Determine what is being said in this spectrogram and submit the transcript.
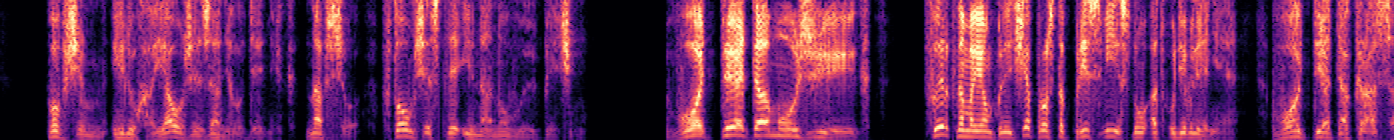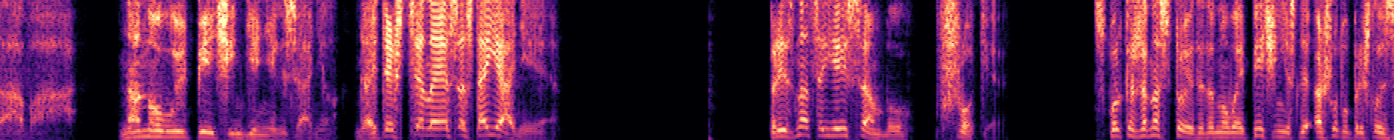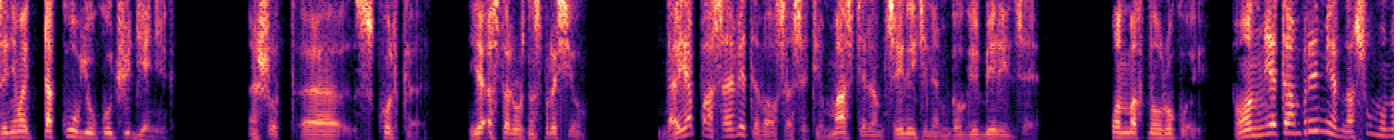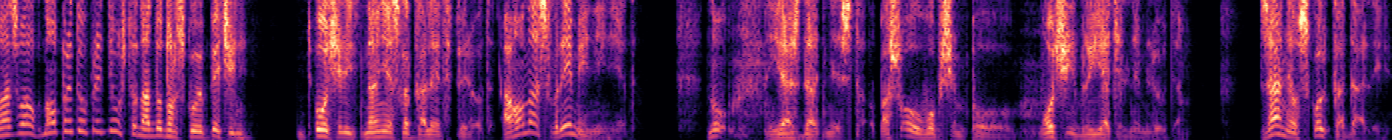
В общем, Илюха, я уже занял денег на все, в том числе и на новую печень. «Вот это мужик!» Фырк на моем плече просто присвистнул от удивления. «Вот это красава! На новую печень денег занял. Да это ж целое состояние!» Признаться, я и сам был в шоке. Сколько же она стоит, эта новая печень, если Ашоту пришлось занимать такую кучу денег? Ашот, а сколько? Я осторожно спросил. Да я посоветовался с этим мастером-целителем Гогиберидзе. Он махнул рукой. Он мне там примерно сумму назвал, но предупредил, что на донорскую печень очередь на несколько лет вперед, а у нас времени нет. Ну, я ждать не стал. Пошел, в общем, по очень влиятельным людям. Занял сколько дали,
